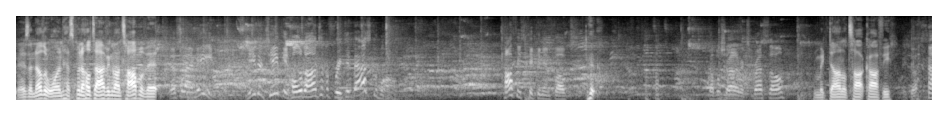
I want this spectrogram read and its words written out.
There's another one. Espinal diving on top of it. That's what I mean. Neither team can hold on to the freaking basketball. Coffee's kicking in, folks. Double shot of espresso. McDonald's hot coffee.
